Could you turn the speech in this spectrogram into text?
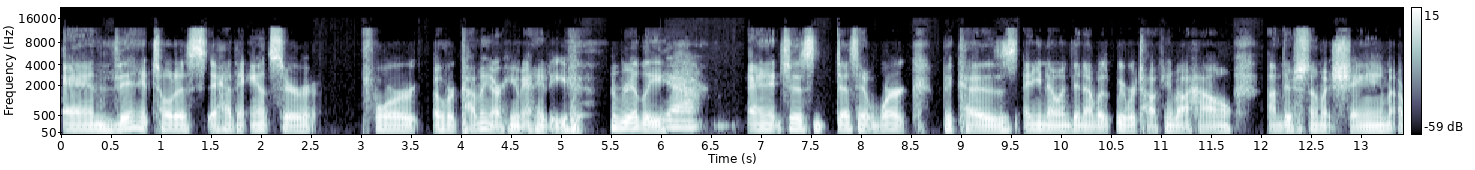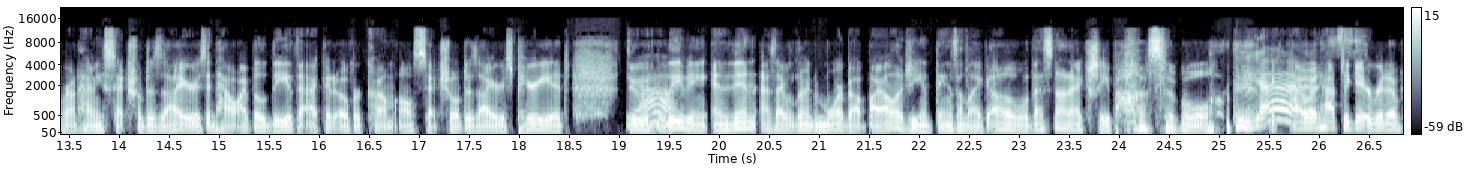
And then it told us it had the answer for overcoming our humanity, really Yeah. And it just doesn't work because and you know and then i was we were talking about how um there's so much shame around having sexual desires and how i believe that i could overcome all sexual desires period through Yeah. believing and then as i've learned more about biology and things i'm like oh well that's not actually possible Like, Yes. I would have to get rid of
